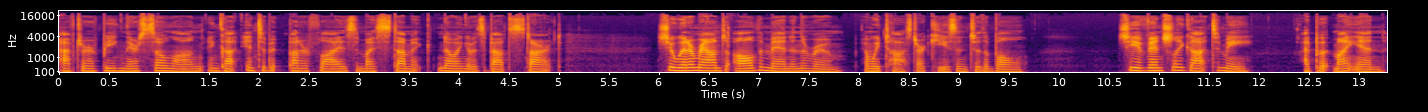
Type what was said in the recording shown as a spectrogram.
after being there so long and got intimate butterflies in my stomach knowing it was about to start. She went around to all the men in the room and we tossed our keys into the bowl. She eventually got to me. I put my in,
